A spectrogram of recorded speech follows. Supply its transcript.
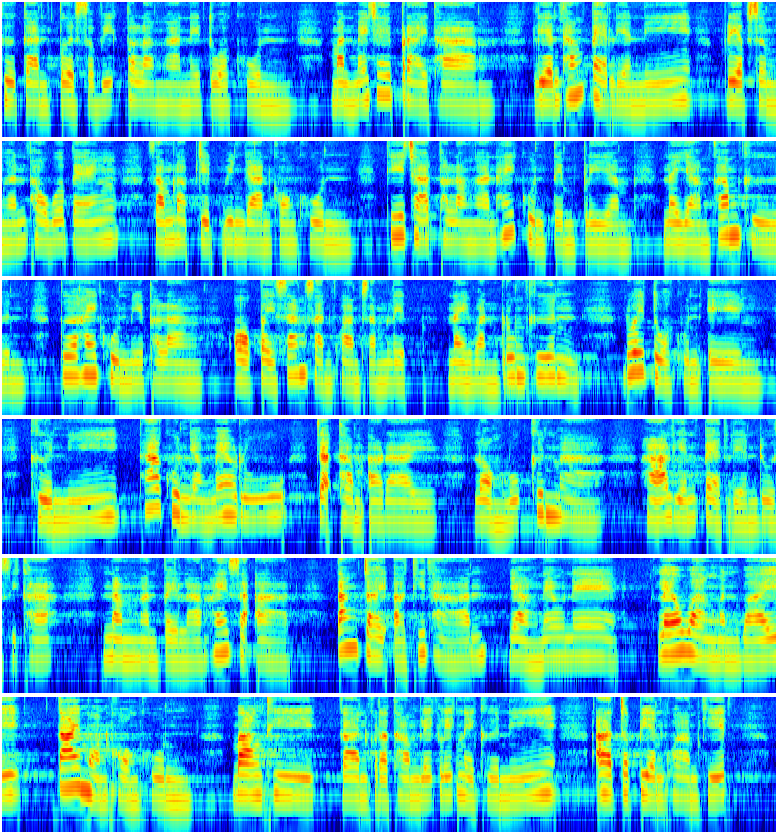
คือการเปิดสวิตช์พลังงานในตัวคุณ มันไม่ใช่ปลายทาง เหรียญทั้ง 8 เหรียญนนี้ เปรียบเสมือน power bank สำหรับจิตวิญญาณของคุณ ที่ชาร์จพลังงานให้คุณเต็มเปี่ยม ในยามค่ำคืน เพื่อให้คุณมีพลังออกไปสร้างสรรค์ความสำเร็จในวันรุ่งขึ้น ด้วยตัวคุณเอง คืนนี้ถ้าคุณยังไม่รู้จะทำอะไร ลองลุกขึ้นมา หาเหรียญแปดเหรียญดูสิคะนำมันไปล้างให้สะอาด ตั้งใจอธิษฐานอย่างแน่วแน่ แล้ววางมันไว้ ใต้หมอนของคุณ บางทีการกระทำเล็กๆในคืนนี้ อาจจะเปลี่ยนความคิด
